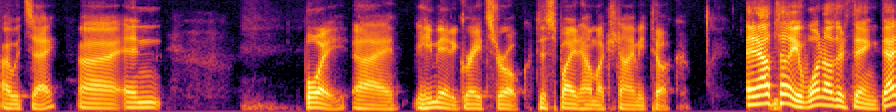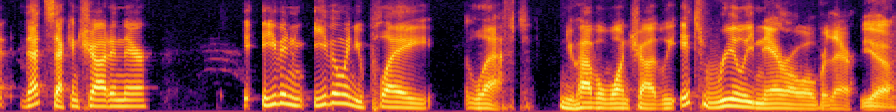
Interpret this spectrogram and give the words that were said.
I would say. Uh, and boy, uh, he made a great stroke despite how much time he took. And I'll tell you one other thing that that second shot in there, even even when you play left, you have a one shot lead. It's really narrow over there. Yeah,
